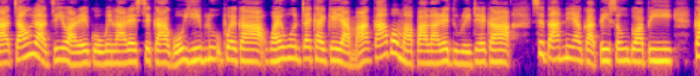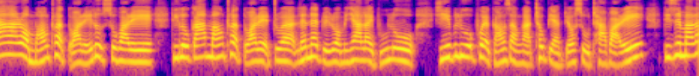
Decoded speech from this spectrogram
ကကျောင်းရွာကျေးရွာတွေကိုဝင်လာတဲ့စစ်ကားကိုရေးဘလူးအဖွဲ့ကဝိုင်းဝန်းတိုက်ခိုက်ခဲ့ရမှာကားပေါ်မှာပါလာတဲ့သူတွေတဲကစစ်သား2ယောက်ကသေဆုံးသွားပြီးကားကတော့မောင်းထွက်သွားတယ်လို့ဆိုပါတယ်။ဒီလိုကားမောင်းထွက်သွားတဲ့အတွက်လက်နက်တွေတော့မရလိုက်ဘူးလို့ရေးဘလူးအဖွဲ့ခေါင်းဆောင်ကထုတ်ပြန်ပြောဆိုထားပါတယ်။ဒီဇင်ဘာလ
